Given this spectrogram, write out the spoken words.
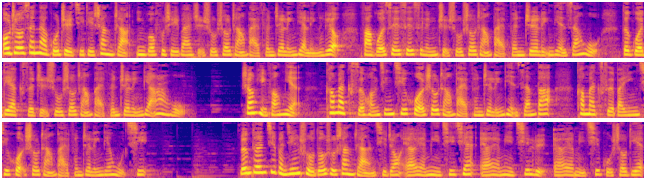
欧洲三大股指集体上涨，英国富时一百指数收涨百分之零点零六，法国 C C 四零指数收涨百分之零点三五，德国 D X 指数收涨百分之零点二五。商品方面，COMEX 黄金期货收涨百分之零点三八，COMEX 白银期货收涨百分之零点五七。伦敦基本金属多数上涨，其中 LME 七千、LME 七铝、LME 七股收跌。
